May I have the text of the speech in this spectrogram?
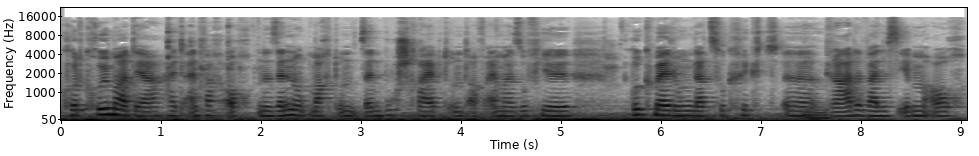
Kurt Krömer, der halt einfach auch eine Sendung macht und sein Buch schreibt und auf einmal so viel Rückmeldungen dazu kriegt, äh, mhm. gerade weil es eben auch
